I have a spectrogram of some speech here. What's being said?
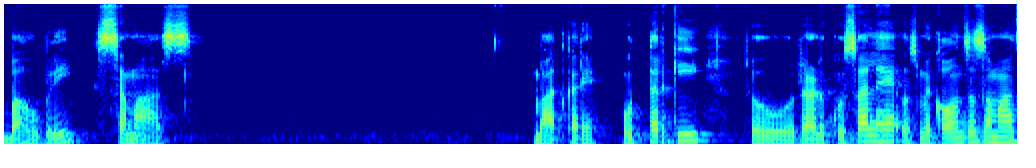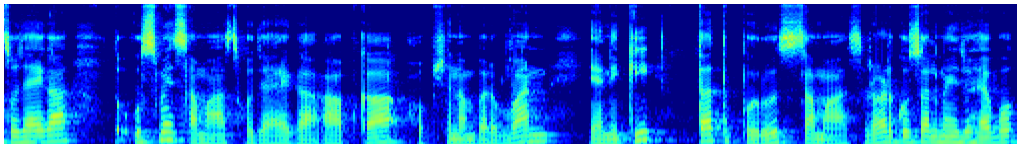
बहुबरी समास? बात करें उत्तर की, जो रणकुशल है, उसमें कौन सा समास हो जाएगा? तो उसमें समास हो जाएगा आपका ऑप्शन नंबर वन यानी कि तत्पुरुष समास। रण कुशल में जो है वो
